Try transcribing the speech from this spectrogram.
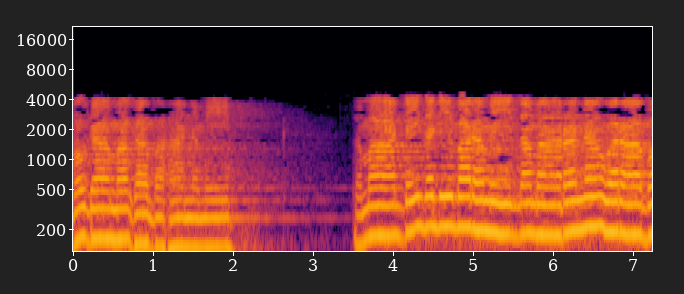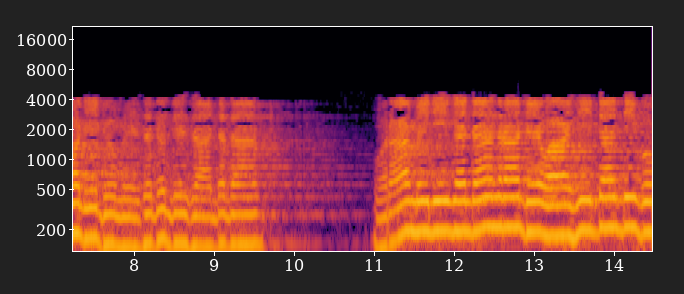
ဗုဒ္ဓမဂ္ဂဗဟနမိသမာတိန်တတိပါရမိသမ္မာရဏဝရဘောဓိတုမေသတုသစ္စာတတံဝရမိတိကတန္တရာဒေဝဟိတတိဘု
